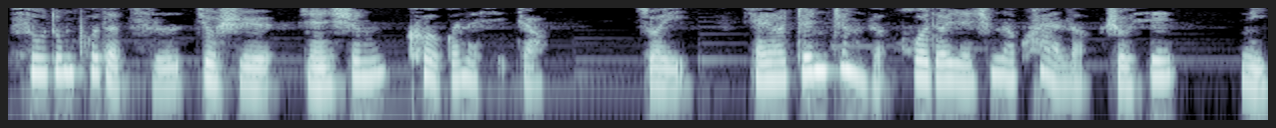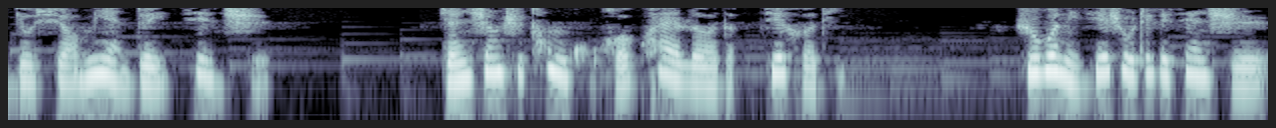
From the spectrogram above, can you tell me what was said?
苏东坡的词就是人生客观的写照。所以，想要真正的获得人生的快乐，首先你就需要面对现实。人生是痛苦和快乐的结合体。如果你接受这个现实，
